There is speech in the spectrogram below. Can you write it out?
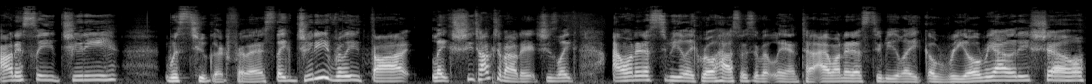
honestly, Judy was too good for this. Like Judy really thought like she talked about it. She's like, I wanted us to be like Real Housewives of Atlanta. I wanted us to be like a real reality show,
